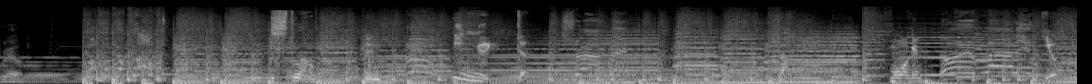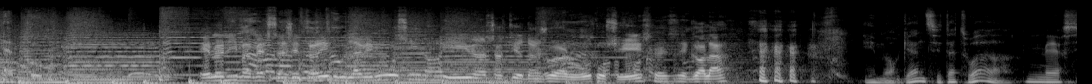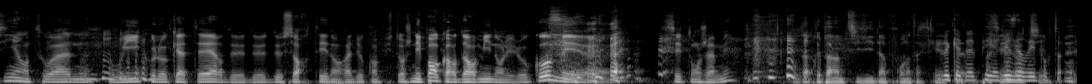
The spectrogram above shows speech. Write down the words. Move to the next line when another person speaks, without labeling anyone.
real.
Histoire d'une minute.
Morgan.
Youp, la peau.
Et le livre à Vercingétorix, vous l'avez lu aussi, non? Il va sortir d'un jour à l'autre aussi, ce, ce gars-là.
Et Morgane, c'est à toi.
Merci Antoine. Oui, colocataire de, de, de sortie dans Radio Campus Tour. Je n'ai pas encore dormi dans les locaux, mais euh, sait-on jamais.
On t'a préparé un petit lit d'un point, t'inquiète.
Le canapé est réservé
gentil.
pour toi.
